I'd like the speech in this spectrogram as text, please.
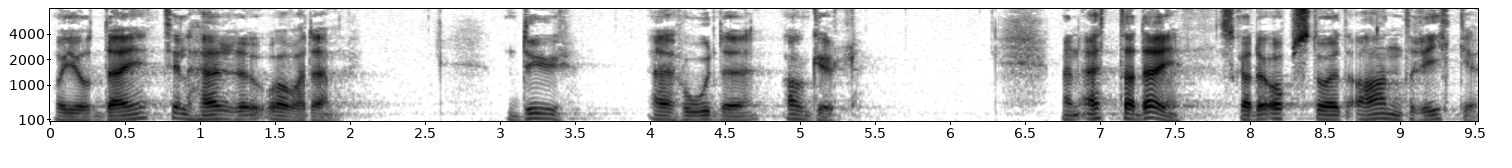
og gjort deg til herre over dem. Du er hodet av gull. Men etter deg skal det oppstå et annet rike,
